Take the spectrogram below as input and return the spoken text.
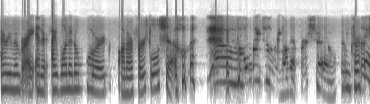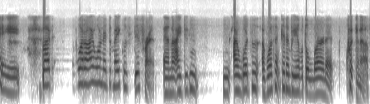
I remember I entered, I won an award on our first little show. I Oh. sold my jewelry on that first show. Great. But what I wanted to make was different, and I didn't. I wasn't. I wasn't going to be able to learn it quick enough,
